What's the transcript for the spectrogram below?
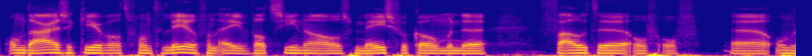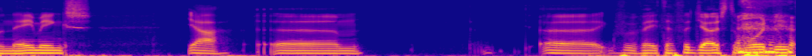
Om daar eens een keer wat van te leren. Van hey, wat zie je nou als meest voorkomende fouten of, of eh, ondernemings. Ja, ehm, eh, ik weet even het juiste woord niet.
